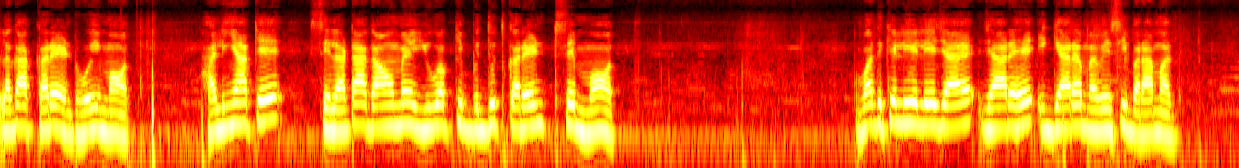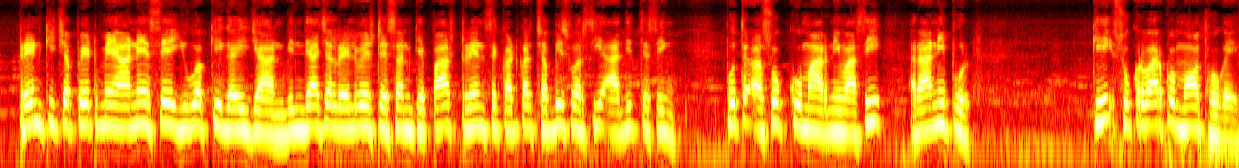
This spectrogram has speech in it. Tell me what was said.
लगा करंट, हुई मौत। हलिया के सिलहटा गाँव में युवक की विद्युत करंट से मौत। वध के लिए ले जाए, जा रहे 11 मवेशी बरामद। ट्रेन की चपेट में आने से युवक की गई जान। विंध्याचल रेलवे स्टेशन के पास ट्रेन से कटकर 26 वर्षीय आदित्य सिंह, पुत्र अशोक कुमार निवासी रानीपुर की शुक्रवार को मौत हो गई।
